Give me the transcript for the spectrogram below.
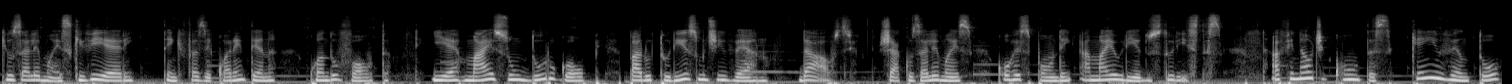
que os alemães que vierem tem que fazer quarentena quando volta, e é mais um duro golpe para o turismo de inverno da Áustria, já que os alemães correspondem à maioria dos turistas. Afinal de contas, quem inventou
